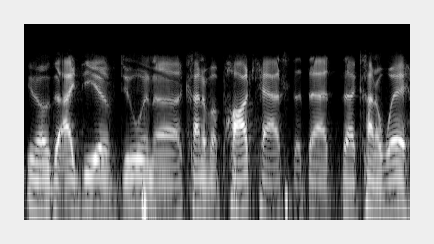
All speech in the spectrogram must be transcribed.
you know the idea of doing a kind of a podcast at that that kind of way.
